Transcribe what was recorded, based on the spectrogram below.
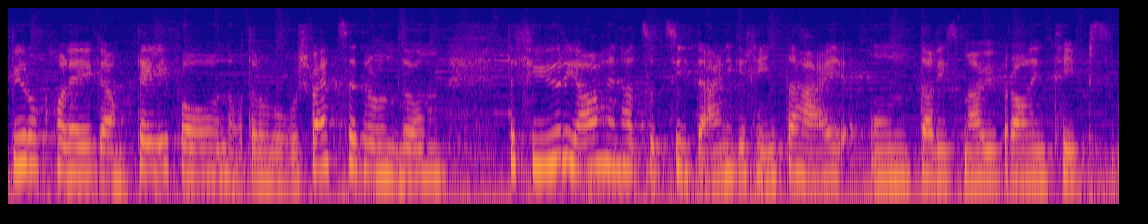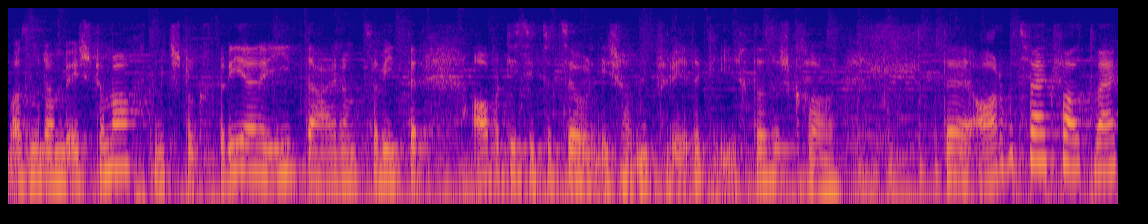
Bürokollegen am Telefon oder wo schwätzen rundum. Dafür ja, haben halt zurzeit einige Kinder daheim und da liest man auch überall in Tipps, was man am besten macht, mit Strukturieren, Einteilen und so weiter. Aber die Situation ist halt nicht für jeden gleich, das ist klar der Arbeitsweg fällt weg,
